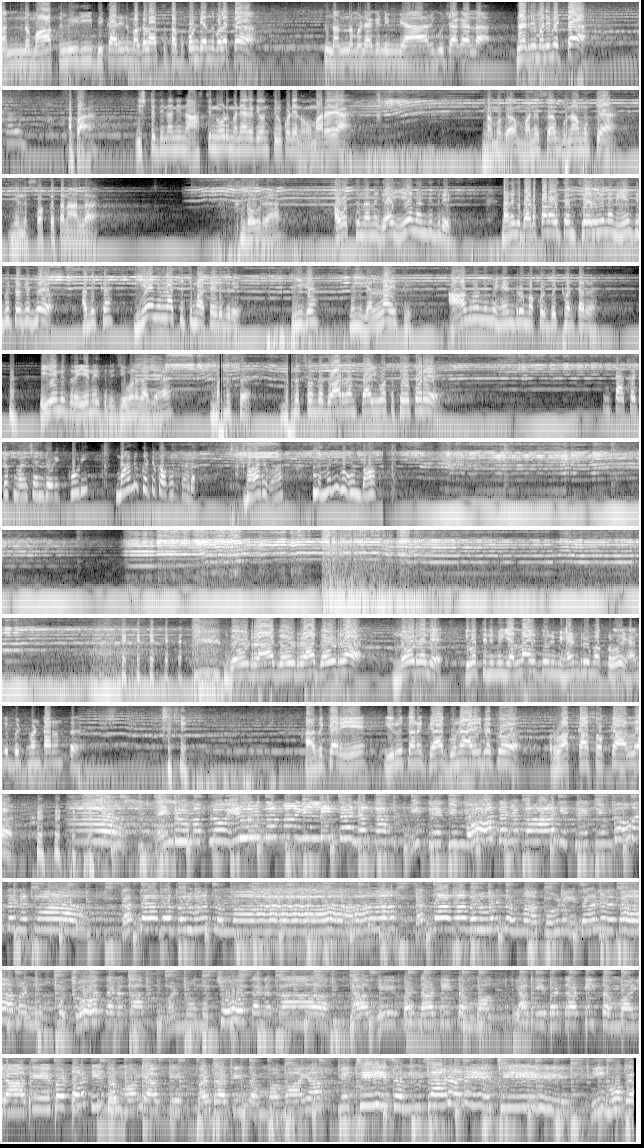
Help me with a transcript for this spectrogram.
ನನ್ನ ಮಾತು ಮೀರಿ ಬಿಕಾರಿನ ಮಗಳಾತ ತಬ್ಕೊಂಡೆ ಅಂದ ಬಳಕ ನನ್ನ ಮನ್ಯಾಗ ನಿಮ್ ಯಾರಿಗೂ ಜಾಗ ಇಲ್ಲ. ನಡ್ರಿ ಮನೆ ಬೆಟ್ಟ. ಅಪ್ಪ ಇಷ್ಟು ದಿನ ನಿನ್ನ ಆಸ್ತಿ ನೋಡಿ ಮನೆಯಾಗದೇವ ಅಂತ ತಿಳ್ಕೊಂಡೇನು ಮಾರಾಯ ನಮಗ ಮನಸ್ಸ ಗುಣ ಮುಖ್ಯ, ನಿನ್ನ ಸೊಕ್ಕತನ ಅಲ್ಲ. ಗೌಡ್ರ, ಅವತ್ತು ನನಗ ಏನ್ ಅಂದಿದ್ರಿ? ನನಗೆ ಬಡತನ ಐತೆ ಅಂತ ಹೇಳಿ ನಾನು ಹೆಂಡತಿ ಬಿಟ್ಟು ಹೋಗಿದ್ಲು. ಅದಕ್ಕೆ ಏನಿಲ್ಲ ಚುಚ್ಚು ಮಾತಾಡಿದ್ರಿ? ಈಗ ನಿಮ್ಗೆಲ್ಲ ಐತಿ. ಆದರೂ ನಿಮ್ಮ ಹೆಂಡ್ರು ಮಕ್ಕಳು ಬಿಟ್ಟು ಹೊಂಟಾರ. ಏನಿದ್ರ, ಏನೈತ್ರಿ ಜೀವನದಾಗ? ಮನಸ್ಸು, ಮನಸ್ಸೊಂದ ದ್ವಾರದಂತ ಇವತ್ತು ತಿಳ್ಕೋರಿ. ಇಂಥ ಕಟುಕ್ ಮನುಷ್ಯನ ಜೋಡಿ ಕೂಡಿ ನಾನು ಕಟುಕ್ ಆಗೋದು ಬೇಡ. ಬಾರವ ನಮ್ಮನೆಗೆ ಹೋಗೋಣ ಬಾ. ಗೌಡ್ರ ಗೌಡ್ರ ಗೌಡ್ರ. ನೋಡ್ರಲ್ಲಿ, ಇವತ್ತು ನಿಮಗೆ ಎಲ್ಲ ಇದ್ದು ನಿಮ್ಮ ಹೆಂಡ್ರು ಮಕ್ಕಳು ಹೆಂಗ್ ಬಿಟ್ಟು ಹೊಂಟಾರಂತ? ಅದಕ್ಕ ರೀ ಇರು ತನಕ ಗುಣ ಅಳಿಬೇಕು. ರೊಕ್ಕ ಸೊಕ್ಕ ಅಲ್ಲ. ಹೆಂಡ್ರು ಮಕ್ಕಳು ಇರು ತಮ್ಮ ಎಲ್ಲಿ ತನಕ? ಇದ್ರೆ ತಿಂಬೋ ತನಕ, ಇದ್ರೆ ತಿಂಬೋ ತನಕ. ಸತ್ತಾಗ ಮುಚ್ಚೋ ತನಕ ಮಣ್ಣು ಮುಚ್ಚೋ ತನಕ ಯಾಕೆ ಬಡ್ದಾಟಿ ತಮ್ಮ ಯಾಕೆ ಬಡ್ದಾಟಿ ತಮ್ಮ ಯಾಕೆ ಬಡ್ದಾಟಿ ತಮ್ಮ ಯಾಕೆ ಬಡ್ದಾಟಿ ತಮ್ಮ ಮಾಯಾ ಮೆಚ್ಚಿ ಸಂಸಾರ ನೆಚ್ಚಿ ನೀನ್ ಹೋಗ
